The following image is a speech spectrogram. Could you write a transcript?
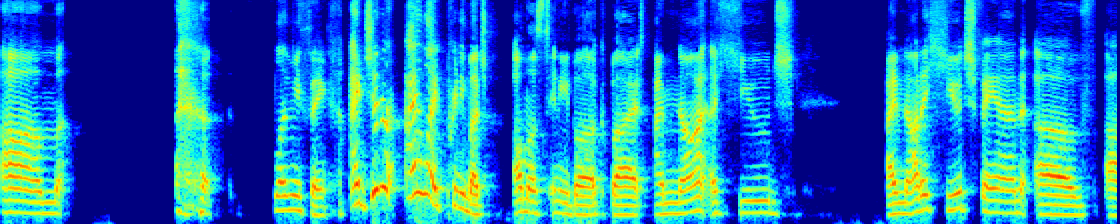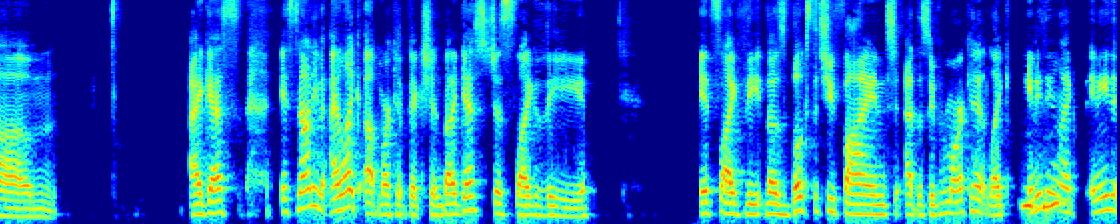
Um, let me think. I gener I like pretty much almost any book, but I'm not a huge I'm not a huge fan of um I guess it's not even I like upmarket fiction, but I guess just like the it's like the those books that you find at the supermarket, like mm-hmm. anything like any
